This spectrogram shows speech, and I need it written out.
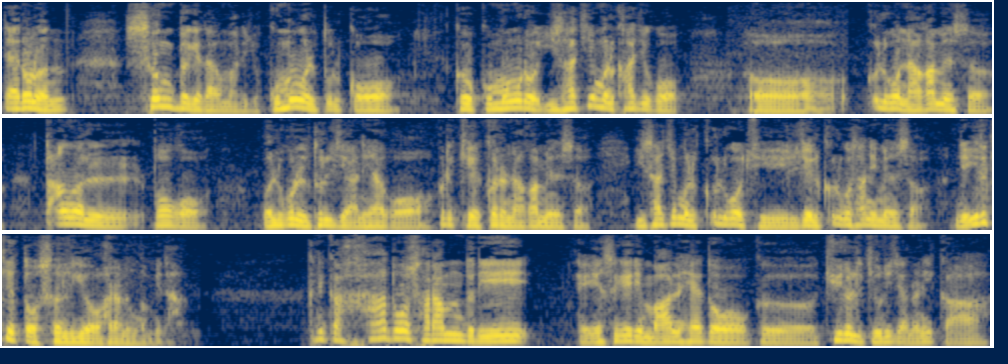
때로는 성벽에다가 말이죠. 구멍을 뚫고 그 구멍으로 이삿짐을 가지고 어 끌고 나가면서 땅을 보고 얼굴을 들지 아니하고 그렇게 걸어 나가면서 이사짐을 끌고 질질 끌고 다니면서 이제 이렇게 또 설교하라는 겁니다. 그러니까 하도 사람들이 예스겔이 말해도 그 귀를 기울이지 않으니까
